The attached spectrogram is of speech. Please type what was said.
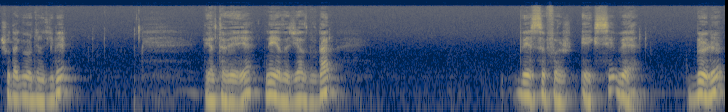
Şurada gördüğünüz gibi delta V'ye ne yazacağız buradan? V0 eksi V bölü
